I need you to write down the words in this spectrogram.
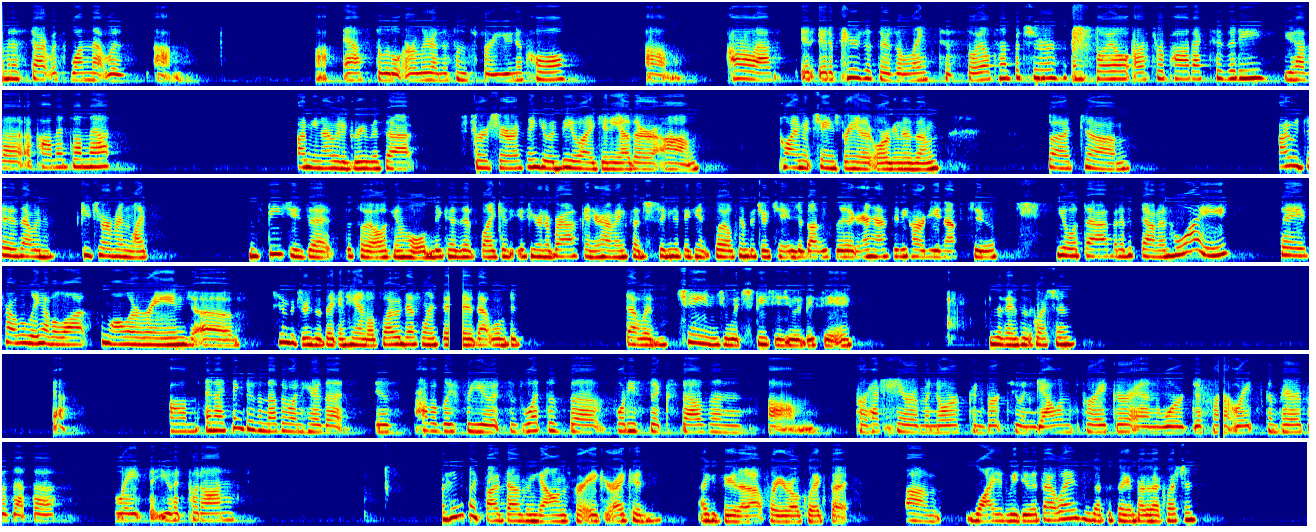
I'm going to start with one that was um, uh, asked a little earlier, and this one's for you, Nicole. Um, Carl asked, it, it, appears that there's a link to soil temperature and soil arthropod activity. Do you have a, a comment on that? I mean, I would agree with that for sure. I think it would be like any other um, climate change for any other organism. But um, I would say that that would determine like species that the soil can hold because if like if you're in Nebraska and you're having such significant soil temperature changes, obviously they're going to have to be hardy enough to deal with that. But if it's down in Hawaii, they probably have a lot smaller range of temperatures that they can handle. So I would definitely say that will that would change which species you would be seeing. Does that answer the question? Yeah. Um, and I think there's another one here that is probably for you. It says, what does the 46,000 um, per hectare of manure convert to in gallons per acre, and were different rates compared? Was that the rate that you had put on? I think it's like 5,000 gallons per acre. I could I could figure that out for you real quick, but um, why did we do it that way? Is that the second part of that question?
